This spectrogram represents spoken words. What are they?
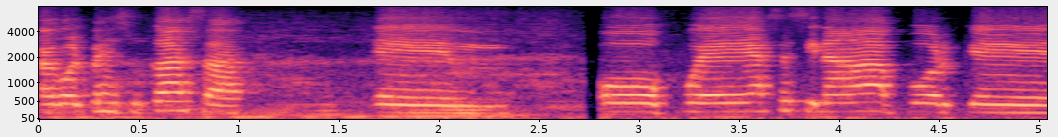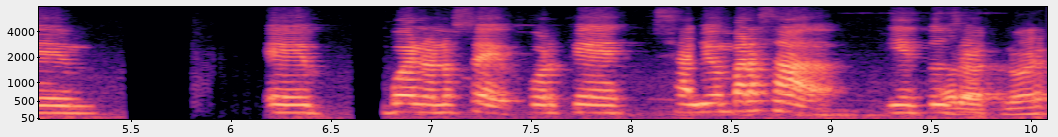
a, golpes en su casa, eh, o fue asesinada porque eh, bueno, no sé, porque salió embarazada. Y entonces Ahora, no es,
